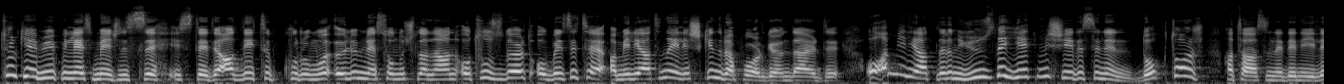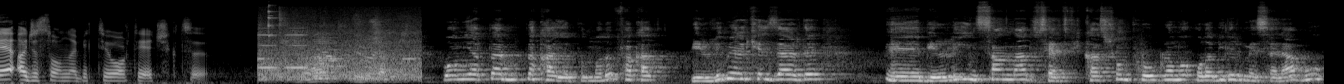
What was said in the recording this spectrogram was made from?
Türkiye Büyük Millet Meclisi istedi. Adli Tıp Kurumu ölümle sonuçlanan 34 obezite ameliyatına ilişkin rapor gönderdi. O ameliyatların %77'sinin doktor hatası nedeniyle acı sonla bittiği ortaya çıktı. Bu ameliyatlar mutlaka yapılmalı fakat birli merkezlerde e, birli insanlar sertifikasyon programı olabilir mesela. Bu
